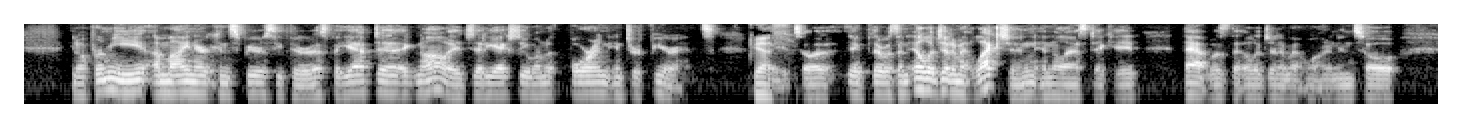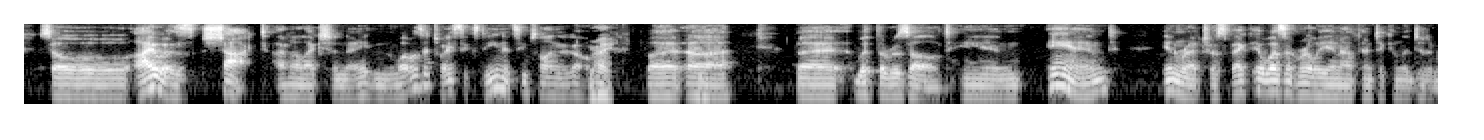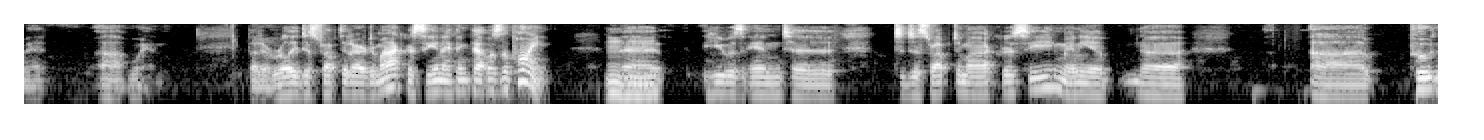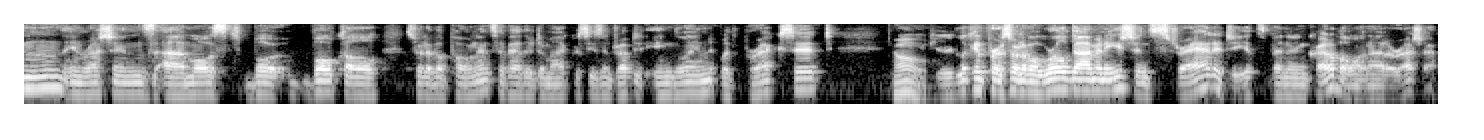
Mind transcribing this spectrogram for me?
you know, for me, a minor conspiracy theorist, but you have to acknowledge that he actually won with foreign interference. Yes. Right? So if there was an illegitimate election in the last decade, that was the illegitimate one. And so so I was shocked on election night. And what was it, 2016? It seems so long ago Right. but uh but with the result and and in retrospect it wasn't really an authentic and legitimate uh win but it really disrupted our democracy and i think that was the point Mhm. that he was in to to disrupt democracy many of uh uh Putin and Russians' uh, most vo- vocal sort of opponents have had their democracies interrupted. England with Brexit. Oh, If you're looking for sort of a world domination strategy, it's been an incredible one out of Russia.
